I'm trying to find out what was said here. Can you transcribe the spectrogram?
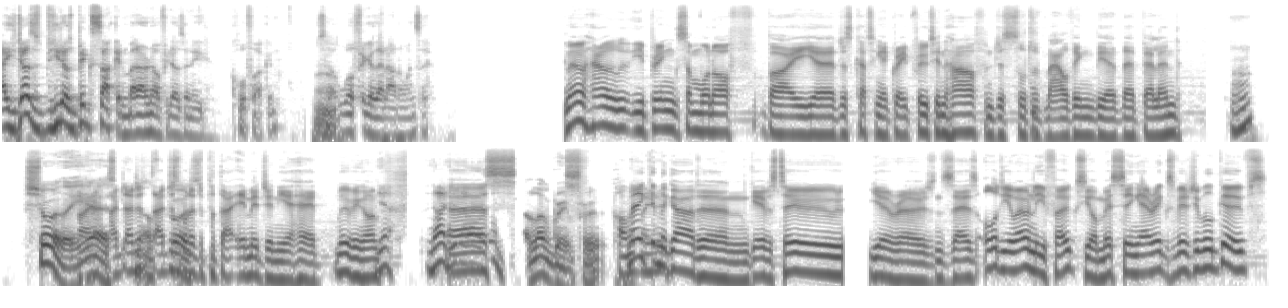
I he does he does big sucking, but I don't know if he does any cool fucking. So Hmm. we'll figure that out on Wednesday. You know how you bring someone off by uh, just cutting a grapefruit in half and just sort of mouthing the, their bell end? Surely, I- yes. I, I just, of I just wanted to put that image in your head. Moving on. Yeah. No, I do. Uh, that. S- I love grapefruit. Call me Snake in the Garden gives two euros and says, Audio only, folks. You're missing Eric's visual goofs.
